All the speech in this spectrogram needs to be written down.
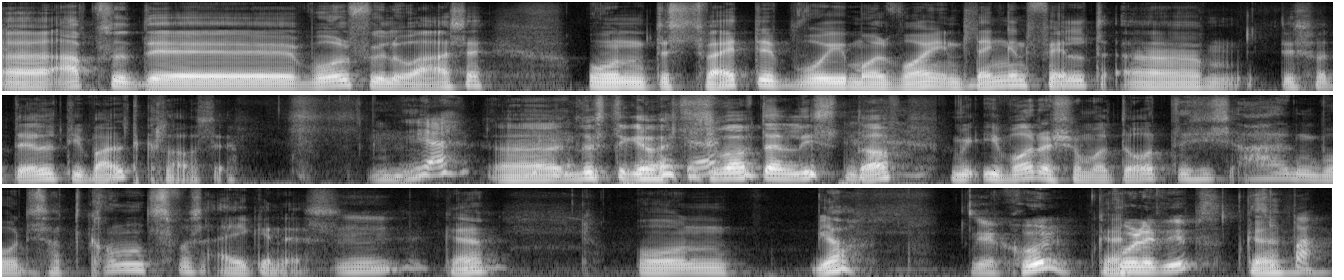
äh, absolute Wohlfühloase. Und das zweite, wo ich mal war in Längenfeld, ähm, das Hotel Die Waldklause. Ja. Äh, lustigerweise, das war auf deiner Liste drauf. Ich war da schon mal dort, das ist irgendwo, das hat ganz was Eigenes. Gell? Und ja, Ja, cool. Gell. Coole Tipps. gell. Super.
